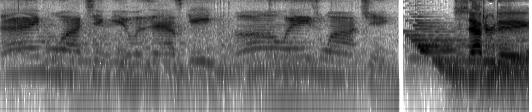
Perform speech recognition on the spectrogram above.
I'm watching you, Wazowski. Always watching. Saturday.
